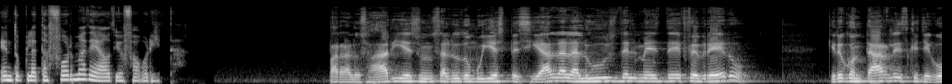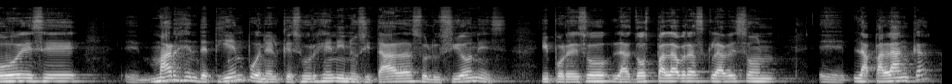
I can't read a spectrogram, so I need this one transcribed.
en tu plataforma de audio favorita. Para los Aries, un saludo muy especial a la luz del mes de febrero. Quiero contarles que llegó ese eh, margen de tiempo en el que surgen inusitadas soluciones y por eso las dos palabras claves son eh, la palanca,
